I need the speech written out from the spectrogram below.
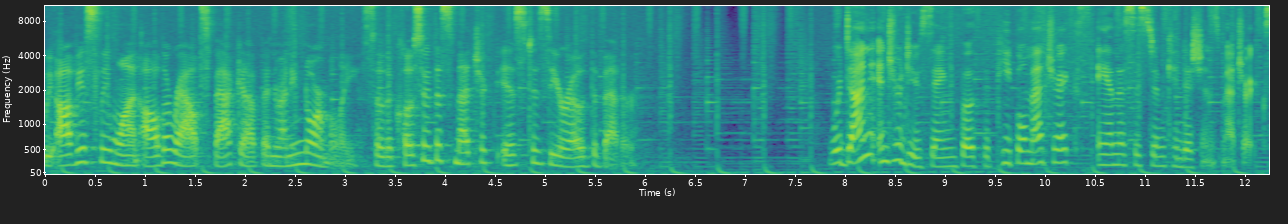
We obviously want all the routes back up and running normally, so the closer this metric is to zero, the better. We're done introducing both the people metrics and the system conditions metrics.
